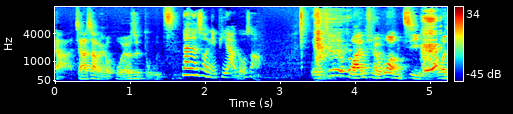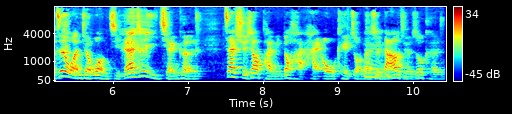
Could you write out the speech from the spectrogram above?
大，加上有我又是独子。那那时候你 PR 多少？我就是完全忘记了，我真的完全忘记。但是就是以前可能在学校排名都还还 OK 状态，所以大家都觉得说可能。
